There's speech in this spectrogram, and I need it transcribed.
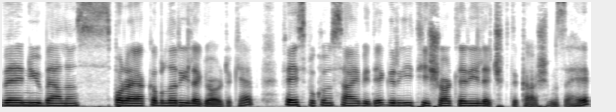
ve New Balance spor ayakkabılarıyla gördük hep. Facebook'un sahibi de gri tişörtleriyle çıktı karşımıza hep.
